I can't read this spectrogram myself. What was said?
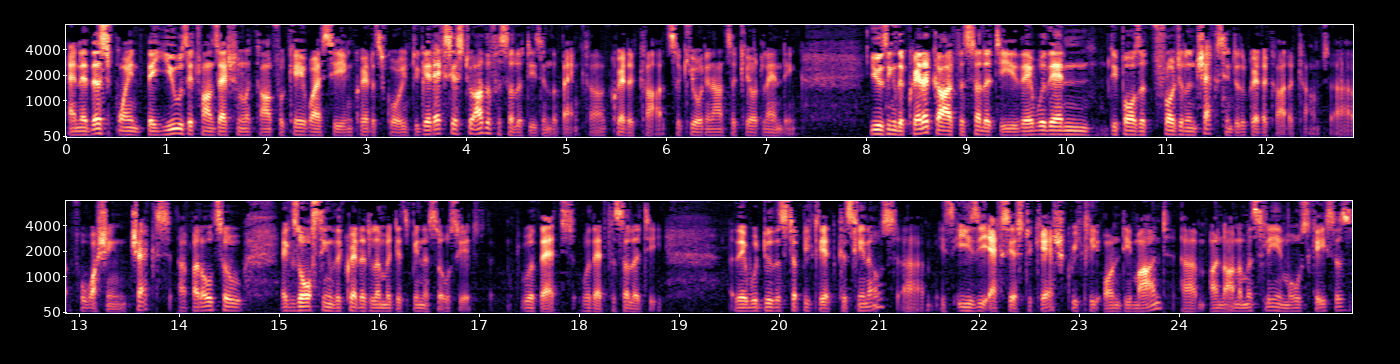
And at this point, they use a transactional account for KYC and credit scoring to get access to other facilities in the bank, uh, credit cards, secured and unsecured lending. Using the credit card facility, they would then deposit fraudulent checks into the credit card account uh, for washing checks, uh, but also exhausting the credit limit that's been associated with that with that facility. They would do this typically at casinos. Um, it's easy access to cash quickly on demand, um, anonymously in most cases,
